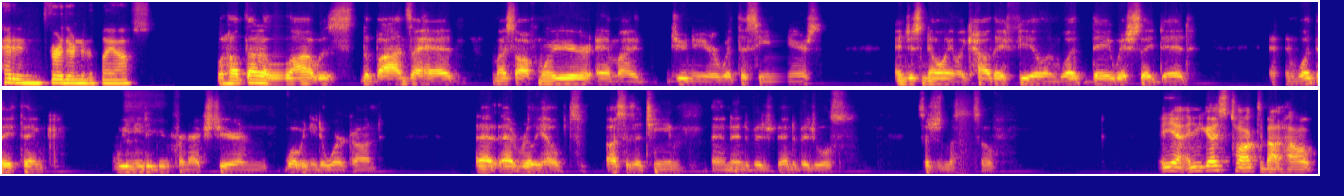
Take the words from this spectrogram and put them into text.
heading further into the playoffs. What helped out a lot was the bonds I had my sophomore year and my junior year with the seniors, and just knowing like how they feel and what they wish they did, and what they think we need to do for next year and what we need to work on. That that really helped us as a team and individual individuals such as myself. Yeah, and you guys talked about how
